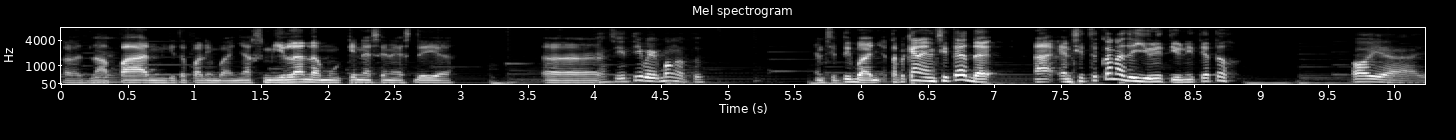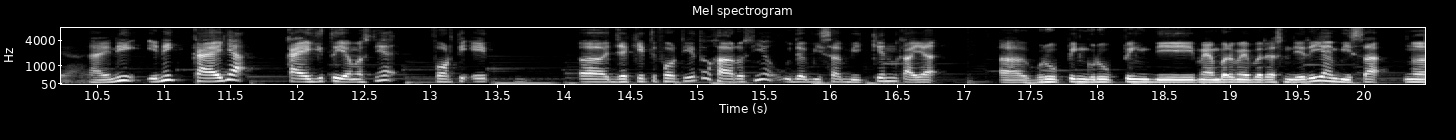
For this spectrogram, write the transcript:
eh, 8 gitu paling banyak 9 lah mungkin SNSD ya. Eh NCT baik banget tuh. NCT banyak tapi kan NCT ada nah NCT kan ada unit-unitnya tuh. Oh iya, iya. Nah ini ini kayaknya kayak gitu ya maksudnya 48 eh, JKT48 itu harusnya udah bisa bikin kayak eh, grouping-grouping di member-membernya sendiri yang bisa nge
